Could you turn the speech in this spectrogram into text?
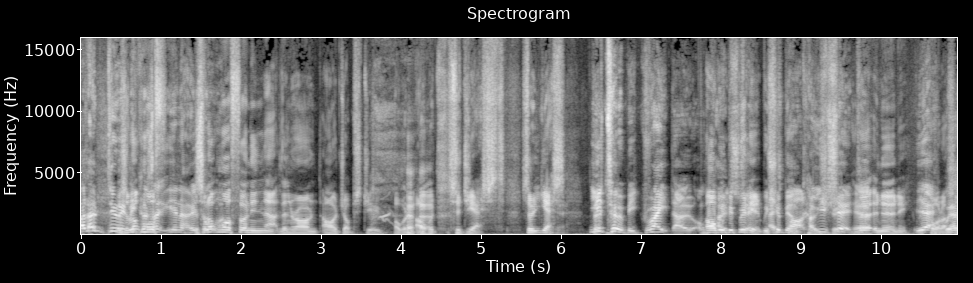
I don't do There's it a lot because more. I, you know there's it's a lot more fun in that than there are in our jobs, Stu. I would, I would suggest. So yes, You but- two would be great though. On Oh, we'd be brilliant. We should be on partner. Coach You Street. should. Bert and Ernie. Yeah. call we ourselves.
